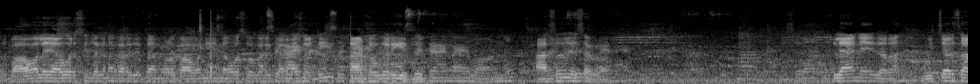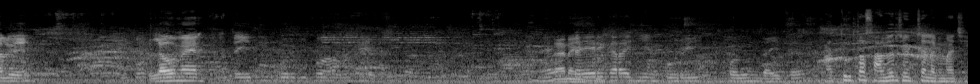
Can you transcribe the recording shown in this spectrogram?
तर भावाला यावर्षी लग्न करायचं त्यामुळे भावाने नवस वगैरे करण्यासाठी ताट वगैरे घेतले काय नाही भावांनो असंच आहे सगळं. प्लॅन आहे जरा विचार चालू आहे. नाही, नाही. तयारी करायची पुरी पळून जायचं आतुरता सागर शेठच्या लग्नाची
